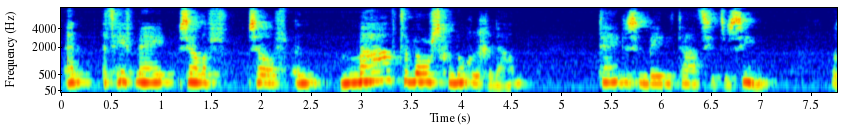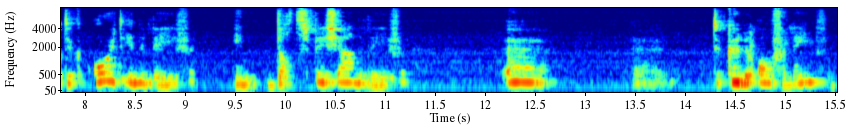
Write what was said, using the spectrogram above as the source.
En het heeft mij zelf, zelf een mateloos genoegen gedaan, tijdens een meditatie te zien, dat ik ooit in het leven in dat speciale leven uh, uh, te kunnen overleven.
